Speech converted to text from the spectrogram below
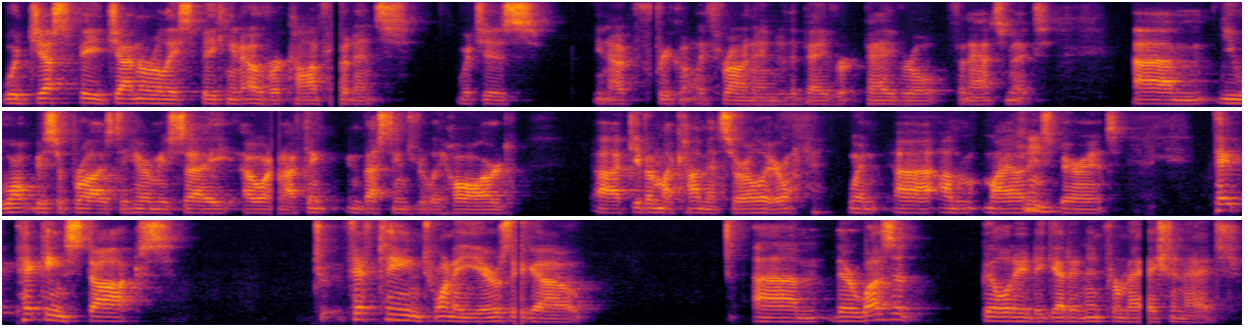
would just be generally speaking overconfidence, which is you know frequently thrown into the behavior, behavioral finance mix. Um, you won't be surprised to hear me say, "Oh, and I think investing is really hard." Uh, given my comments earlier when uh, on my own hmm. experience, Pick, picking stocks 15, 20 years ago, um, there was ability to get an information edge.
